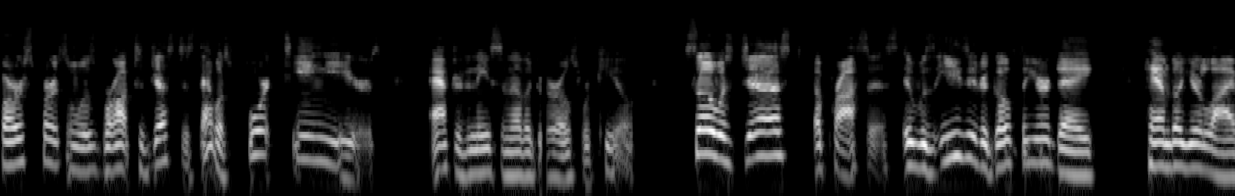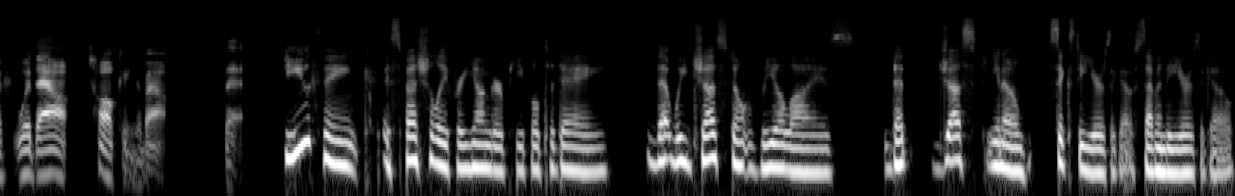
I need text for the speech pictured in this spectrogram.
first person was brought to justice. That was 14 years after Denise and other girls were killed. So it was just a process. It was easy to go through your day, handle your life without talking about that. Do you think, especially for younger people today, that we just don't realize that just, you know, 60 years ago, 70 years ago,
